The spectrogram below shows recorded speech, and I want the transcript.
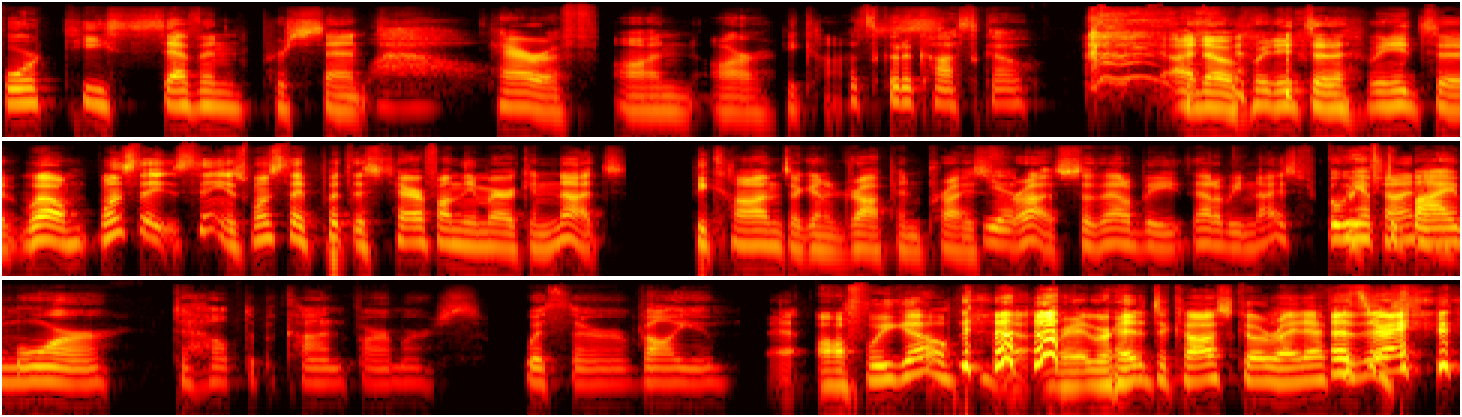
47% Wow. tariff on our pecans. Let's go to Costco. I know we need to. We need to. Well, once they the thing is, once they put this tariff on the American nuts, pecans are going to drop in price Yeah. for us. So that'll be that'll be nice. But we have to buy more to help the pecan farmers with their volume. Uh, Off we go. Yeah, we're, we're headed to Costco right after That's this. right.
